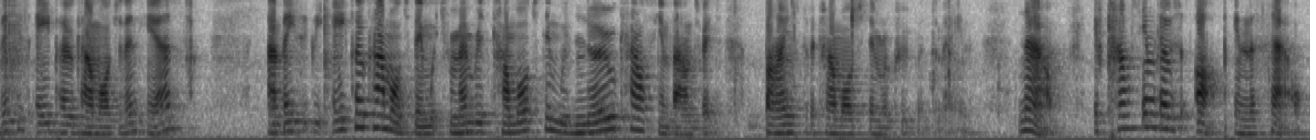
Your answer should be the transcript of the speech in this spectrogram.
this is apocalmodulin here. And basically apocalmodulin, which remember is calmodulin with no calcium bound to it, binds to the calmodulin recruitment domain. Now, if calcium goes up in the cell,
